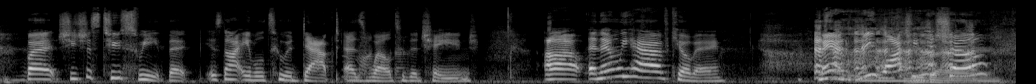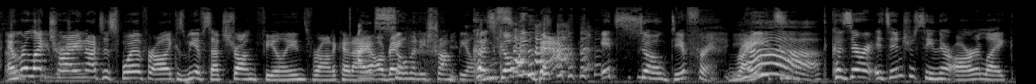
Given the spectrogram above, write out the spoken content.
but she's just too sweet that is not able to adapt as well to the change. Uh, and then we have Kyubey. Man, rewatching the show, and we're like trying not to spoil it for Ollie because we have such strong feelings, Veronica and I, I have already. so many strong feelings. Because going back, it's so different, right? Yeah. Because there, it's interesting. There are like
